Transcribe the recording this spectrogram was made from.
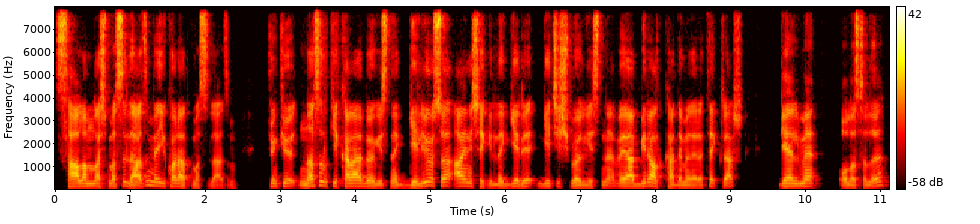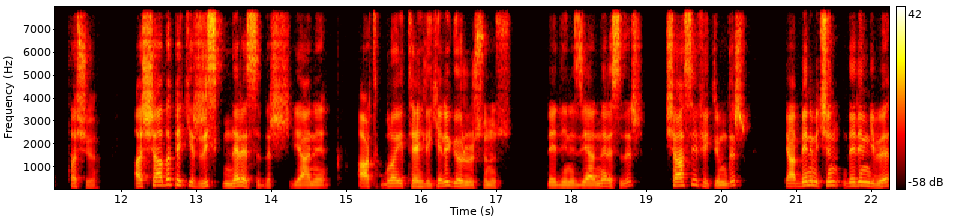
sağlamlaşması lazım ve yukarı atması lazım. Çünkü nasıl ki karar bölgesine geliyorsa aynı şekilde geri geçiş bölgesine veya bir alt kademelere tekrar gelme olasılığı taşıyor. Aşağıda peki risk neresidir? Yani artık burayı tehlikeli görürsünüz dediğiniz yer neresidir? Şahsi fikrimdir. Ya benim için dediğim gibi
